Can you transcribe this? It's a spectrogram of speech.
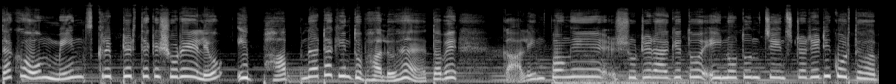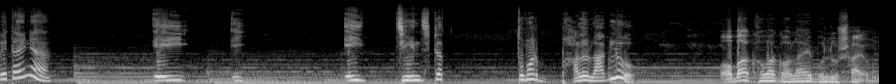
দেখো মেন স্ক্রিপ্টের থেকে সরে এলেও এই ভাবনাটা কিন্তু ভালো হ্যাঁ? তবে কালিম্পংয়ে শুটের আগে তো এই নতুন চেঞ্জটা রেডি করতে হবে তাই না? এই এই এই চেঞ্জটা তোমার ভালো লাগল? অবাক হওয়া গলায় বলল সায়ন।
